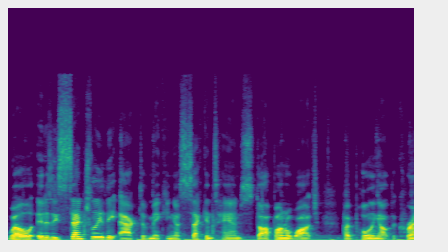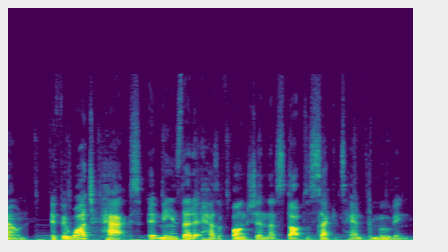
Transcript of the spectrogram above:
Well, it is essentially the act of making a seconds hand stop on a watch by pulling out the crown. If a watch hacks, it means that it has a function that stops the seconds hand from moving.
